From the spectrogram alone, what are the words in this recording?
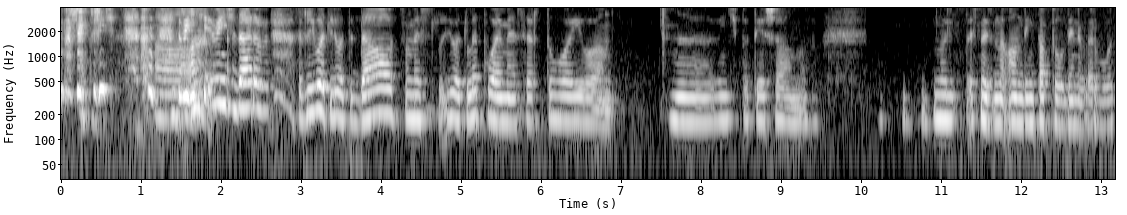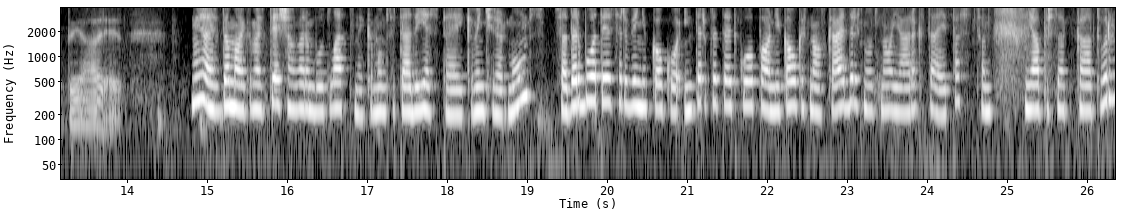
viņš, viņš, viņš dara ļoti, ļoti daudz, un mēs ļoti lepojamies ar to, jo uh, viņš patiešām uh, nu, es nezinu, Andiņa papildina varbūt. Jā. Nu jā, es domāju, ka mēs tiešām varam būt lepni, ka mums ir tāda iespēja, ka viņš ir ar mums, sadarboties ar viņu, kaut ko interpretēt kopā. Un, ja kaut kas nav skaidrs, mums nav jāraksta e-pasts un jāprasa, kā tur.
